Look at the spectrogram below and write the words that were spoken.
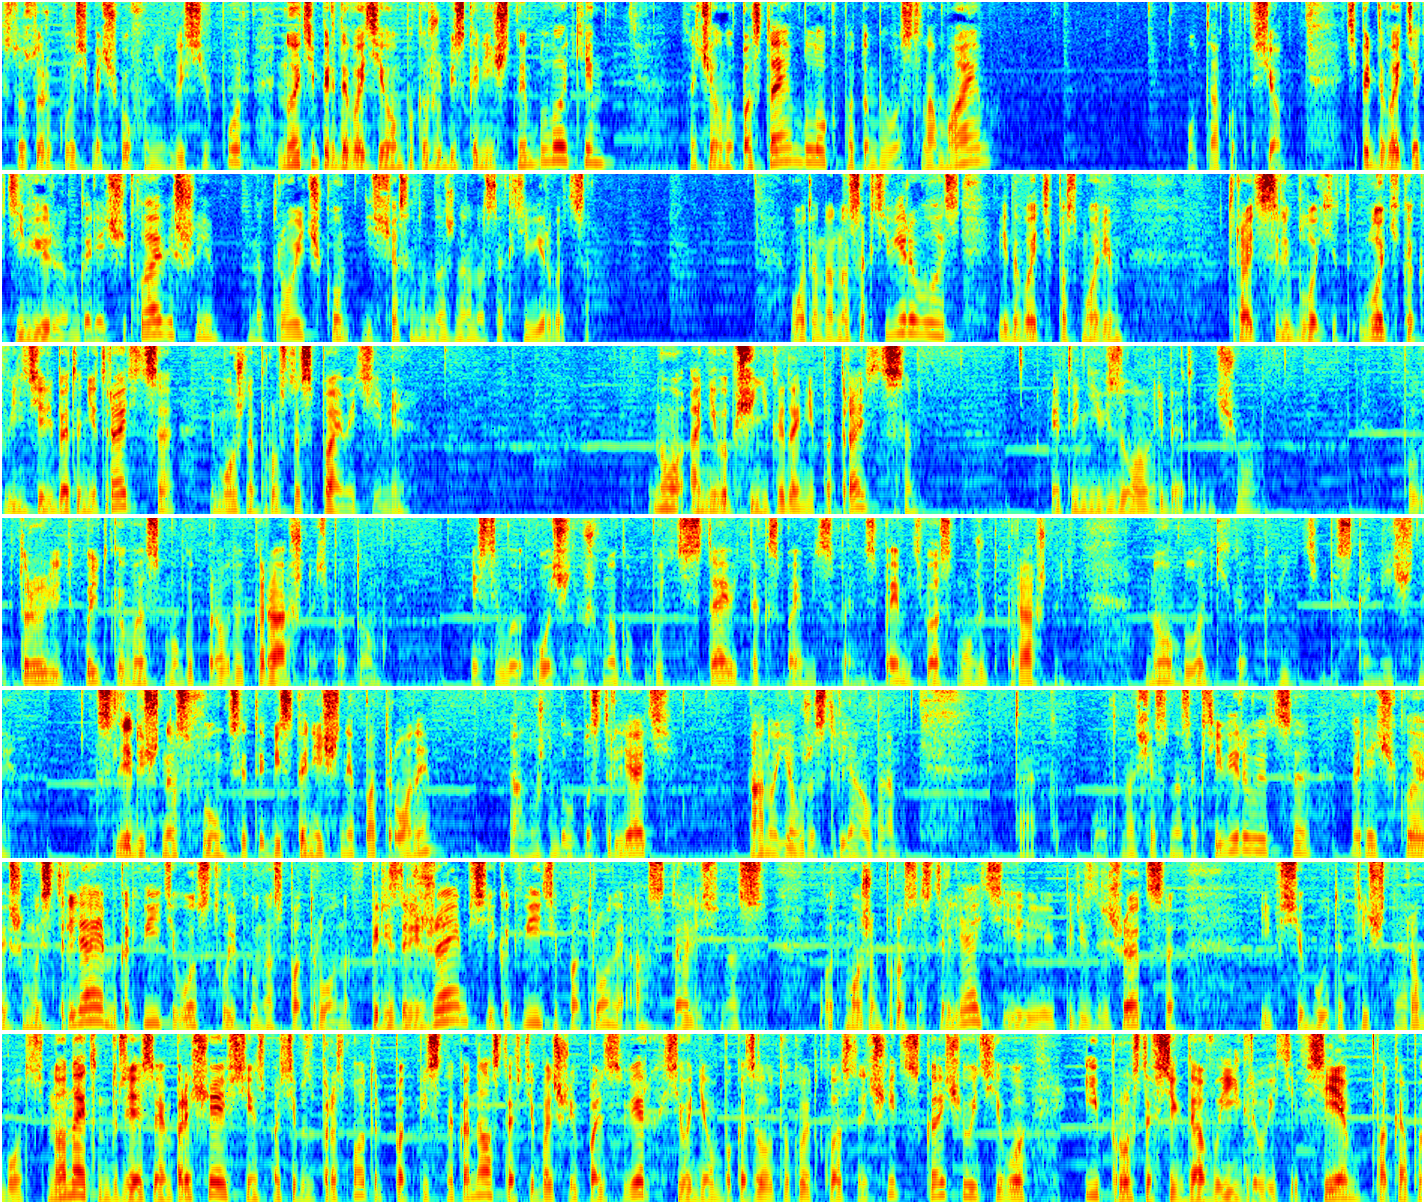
148 очков у них до сих пор. Ну а теперь давайте я вам покажу бесконечные блоки. Сначала мы поставим блок, потом его сломаем. Вот так вот, все. Теперь давайте активируем горячие клавиши на троечку, и сейчас она должна у нас активироваться. Вот она у нас активировалась, и давайте посмотрим, тратятся ли блоки. Блоки, как видите, ребята, не тратятся, и можно просто спамить ими. Но они вообще никогда не потратятся. Это не визуал, ребята, ничего. Только вас могут, правда, крашнуть потом. Если вы очень уж много будете ставить, так спамить, спамить, спамить, вас может крашнуть. Но блоки, как видите, бесконечные. Следующая у нас функция это бесконечные патроны. А, нужно было пострелять. А, ну я уже стрелял, да. Так, вот она сейчас у нас активируется, горячая клавиша. Мы стреляем, и как видите, вот столько у нас патронов. Перезаряжаемся, и как видите, патроны остались у нас. Вот можем просто стрелять и перезаряжаться, и все будет отлично работать. Ну а на этом, друзья, я с вами прощаюсь. Всем спасибо за просмотр, подписывайтесь на канал, ставьте большие пальцы вверх. Сегодня я вам показал вот такой вот классный чит, скачивайте его и просто всегда выигрывайте. Всем пока-пока.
